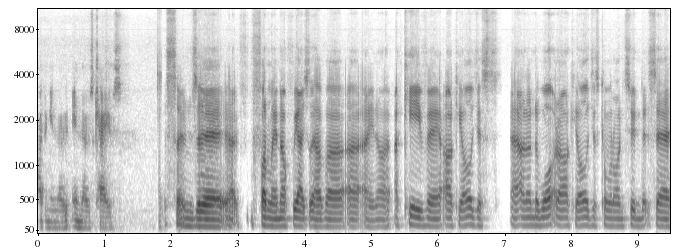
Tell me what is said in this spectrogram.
diving in those in those caves. Sounds. Uh, uh, funnily enough, we actually have a, a, a you know a cave uh, archaeologist, uh, an underwater archaeologist coming on soon. That's uh,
